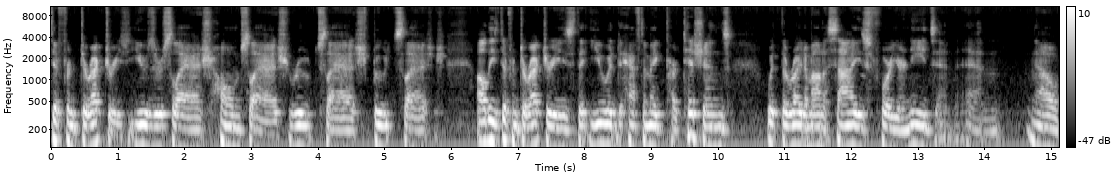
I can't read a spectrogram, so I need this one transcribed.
different directories: user slash home slash root slash boot slash, all these different directories that you would have to make partitions with the right amount of size for your needs in. And now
